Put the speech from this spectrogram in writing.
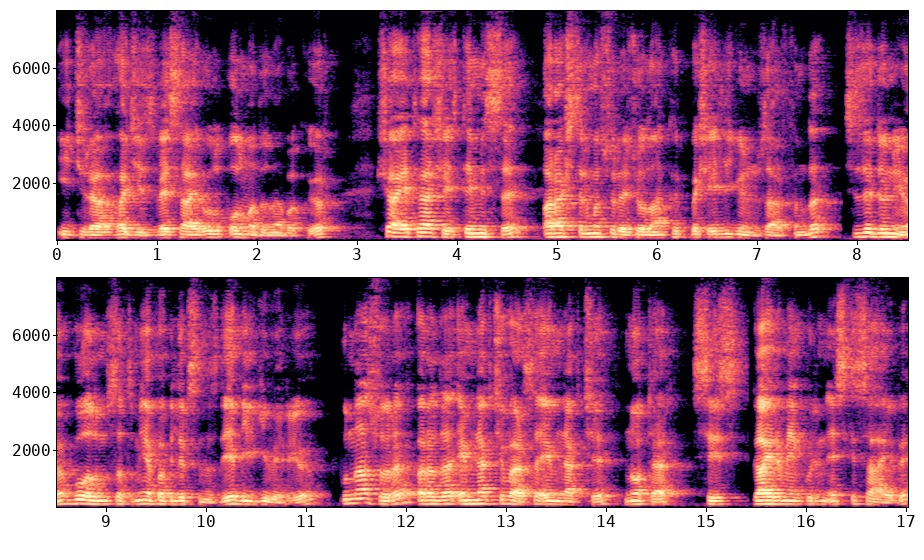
icra, haciz vesaire olup olmadığına bakıyor. Şayet her şey temizse araştırma süreci olan 45-50 gün zarfında size dönüyor. Bu alımı satımı yapabilirsiniz diye bilgi veriyor. Bundan sonra arada emlakçı varsa emlakçı, noter, siz, gayrimenkulün eski sahibi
